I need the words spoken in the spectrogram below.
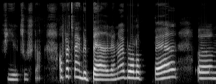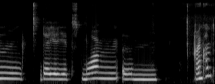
viel zu stark. Auf Platz 2 haben wir Bell, der neue Brawler Bell, ähm, der hier jetzt morgen ähm, reinkommt.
